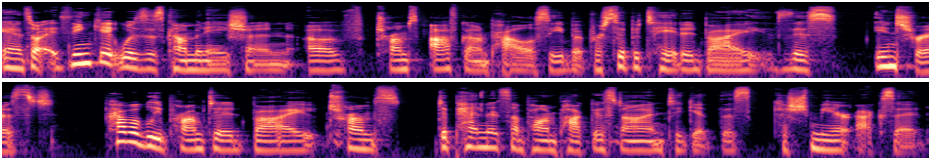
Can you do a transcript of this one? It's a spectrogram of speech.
And so I think it was this combination of Trump's Afghan policy, but precipitated by this interest, probably prompted by Trump's dependence upon Pakistan to get this Kashmir exit.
